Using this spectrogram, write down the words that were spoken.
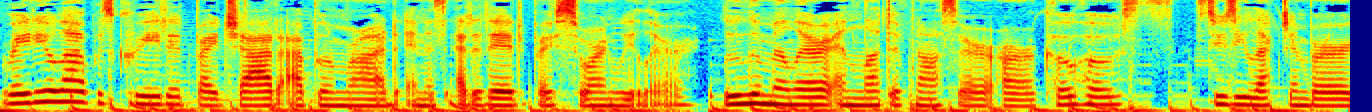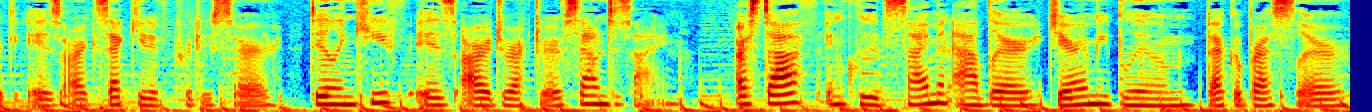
Radiolab was created by Jad Abumrad and is edited by Soren Wheeler. Lulu Miller and Latif Nasser are our co-hosts. Susie Lechtenberg is our executive producer. Dylan Keefe is our director of sound design. Our staff includes Simon Adler, Jeremy Bloom, Becca Bressler,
